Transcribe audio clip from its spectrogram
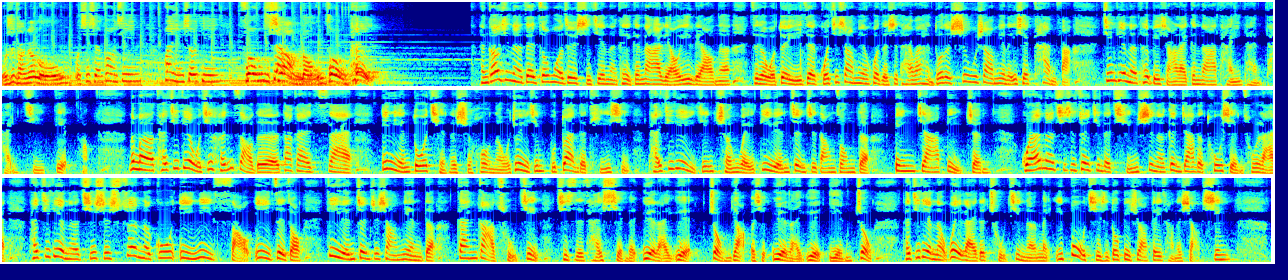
我是唐江龙，我是陈凤新，欢迎收听《风向龙凤配》。很高兴呢，在周末这个时间呢，可以跟大家聊一聊呢，这个我对于在国际上面或者是台湾很多的事物上面的一些看法。今天呢，特别想要来跟大家谈一谈台积电。好，那么台积电，我其实很早的，大概在一年多前的时候呢，我就已经不断的提醒，台积电已经成为地缘政治当中的兵家必争。果然呢，其实最近的情势呢，更加的凸显出来。台积电呢，其实顺了孤意逆扫意这种地缘政治上面的尴尬处境，其实才显得越来越重要，而且越来越严重。台积电呢，未来的处境呢，每一步其实都必须要非常的小心。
